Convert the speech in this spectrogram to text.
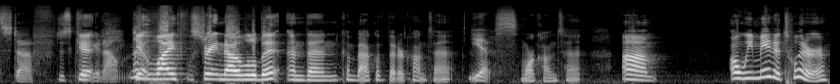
stuff just get figured out. get life straightened out a little bit, and then come back with better content, yes. more content. Um, oh, we made a Twitter.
